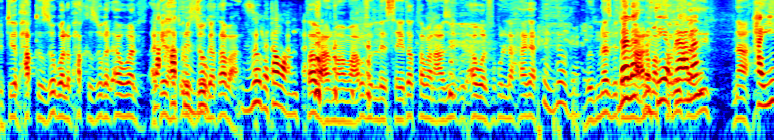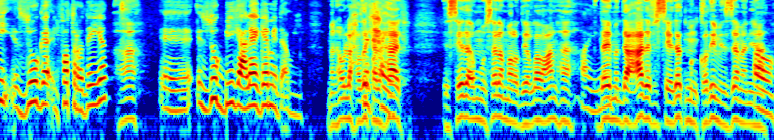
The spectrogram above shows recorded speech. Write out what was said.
نبتدي بحق الزوج ولا بحق الزوجة الأول؟ لا، أكيد هتقول الزوجة الزوج. طبعا. الزوجة طبعا. طبعا ما معروف السيدات طبعا عاوزين يقول الأول في كل حاجة. الزوجة. بمناسبة لا لا بس هي فعلا دي. نعم. حقيقي الزوجة الفترة ديت آه الزوج بيجي عليها جامد قوي. ما أنا هقول لحضرتك على. حاجة. السيدة أم سلمة رضي الله عنها أيوة. دايما ده عادة في السيدات من قديم الزمن يعني. آه.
